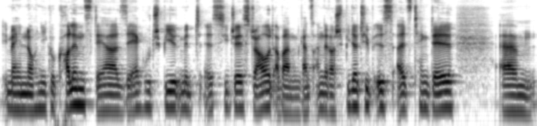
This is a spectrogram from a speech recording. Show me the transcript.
immerhin noch Nico Collins, der sehr gut spielt mit äh, CJ Stroud, aber ein ganz anderer Spielertyp ist als Tank Dell. Ähm,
